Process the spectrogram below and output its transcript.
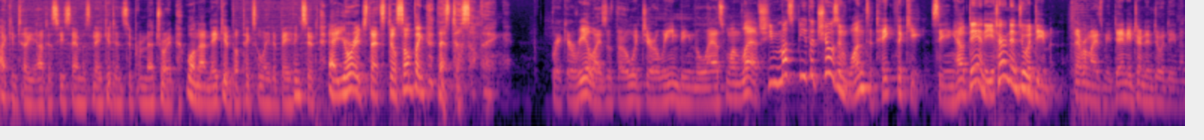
I can tell you how to see Samus naked in Super Metroid. Well, not naked, but pixelated bathing suit. At your age, that's still something. That's still something. Breaker realizes, though, with Geraldine being the last one left, she must be the chosen one to take the key, seeing how Danny turned into a demon. That reminds me, Danny turned into a demon.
